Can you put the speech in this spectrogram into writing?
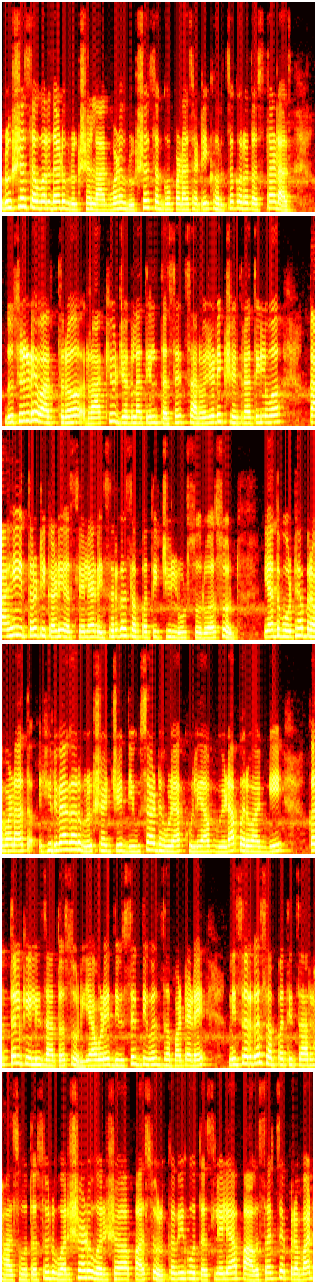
वृक्ष संवर्धन वृक्ष लागवड वृक्ष संगोपनासाठी खर्च करत असतानाच दुसरीकडे मात्र राखीव जंगलातील तसेच सार्वजनिक क्षेत्रातील व काही इतर ठिकाणी असलेल्या निसर्ग संपत्तीची लूट सुरू असून यात मोठ्या प्रमाणात हिरव्यागार वृक्षांची दिवसा ढवळ्या खुल्या विडा परवानगी कत्तल केली जात असून यामुळे दिवसेंदिवस झपाट्याने निसर्ग संपत्तीचा ऱ्हास होत असून वर्षानुवर्षापासून कमी होत असलेल्या पावसाचे प्रमाण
